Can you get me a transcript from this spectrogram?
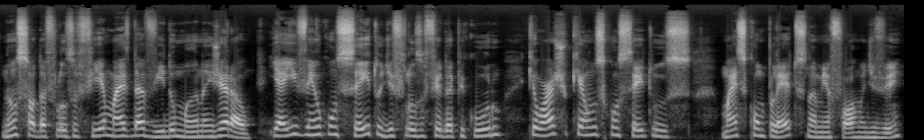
não só da filosofia, mas da vida humana em geral. E aí vem o conceito de filosofia do Epicuro, que eu acho que é um dos conceitos mais completos na minha forma de ver,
